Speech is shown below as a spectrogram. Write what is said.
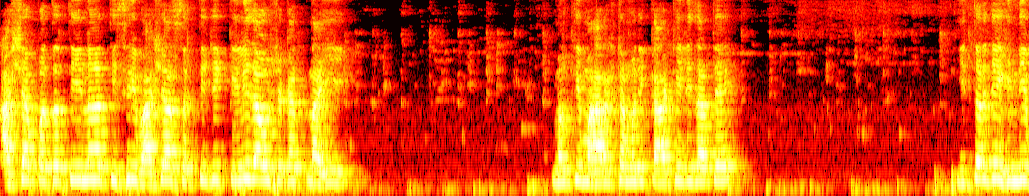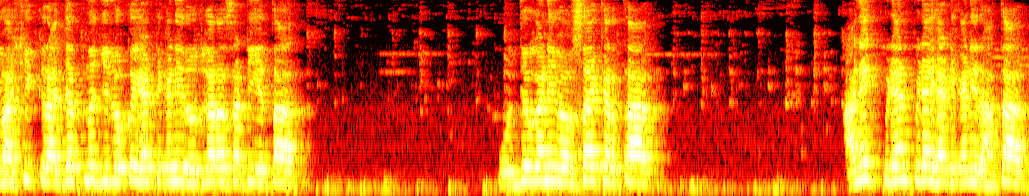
अशा पद्धतीनं तिसरी भाषा सक्तीची केली जाऊ शकत नाही मग ती महाराष्ट्रामध्ये का केली जाते? इतर जे हिंदी भाषिक राज्यातनं जी लोक ह्या ठिकाणी रोजगारासाठी येतात उद्योग आणि व्यवसाय करतात. अनेक पिढ्यानपिढ्या ह्या ठिकाणी राहतात.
